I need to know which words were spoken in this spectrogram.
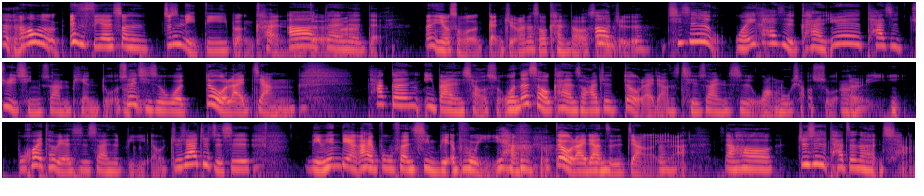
然后 SCI 算是就是你第一本看的哦，对对对，那你有什么感觉吗？那时候看到的时候，哦觉得其实我一开始看，因为它是剧情算偏多，所以嗯其实我对我来讲，它跟一般的小说，我那时候看的时候，它就对我来讲，其实算是网络小说嗯而已，不会特别是算是 BL，就是它就只是里面恋爱部分性别不一样，对我来讲只是这样而已啦。然后就是它真的很长，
